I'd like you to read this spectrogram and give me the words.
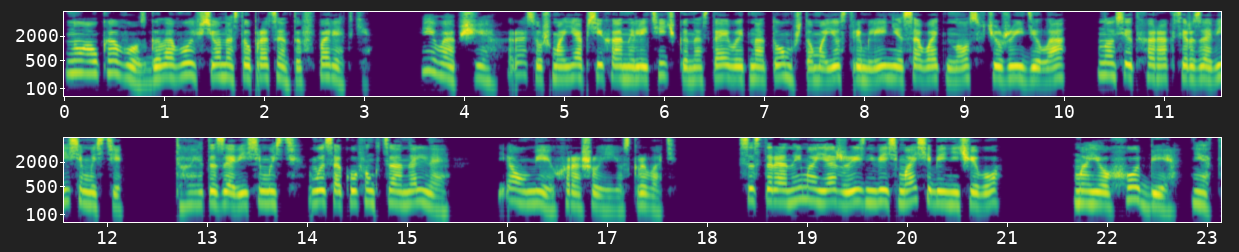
Ну а у кого с головой все на сто процентов в порядке? И вообще, раз уж моя психоаналитичка настаивает на том, что мое стремление совать нос в чужие дела носит характер зависимости, то эта зависимость высокофункциональная. Я умею хорошо ее скрывать. Со стороны моя жизнь весьма себе ничего. Мое хобби, нет,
